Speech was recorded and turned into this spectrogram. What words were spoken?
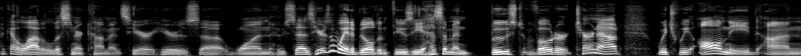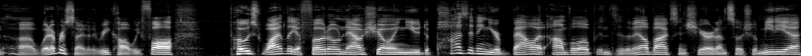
I got a lot of listener comments here. Here's uh, one who says, "Here's a way to build enthusiasm and boost voter turnout, which we all need on uh, whatever side of the recall we fall." Post widely a photo now showing you depositing your ballot envelope into the mailbox and share it on social media.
